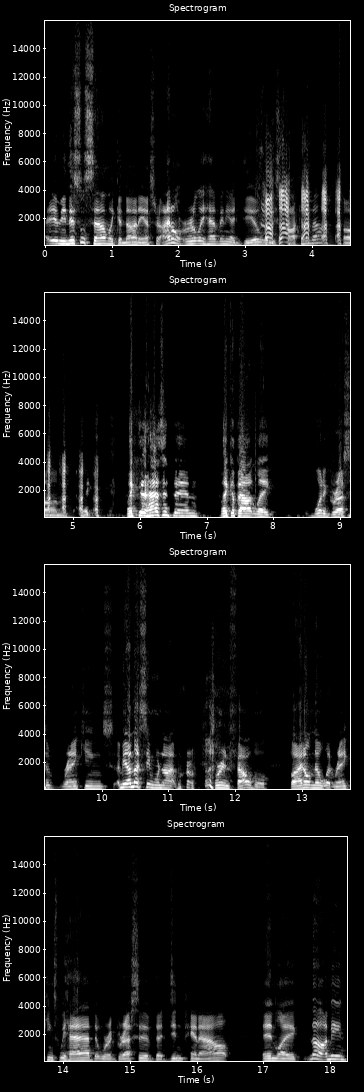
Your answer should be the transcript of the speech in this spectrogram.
I mean, this will sound like a non-answer. I don't really have any idea what he's talking about. Um, like, like there hasn't been like about like what aggressive rankings. I mean, I'm not saying we're not we're, we're infallible, but I don't know what rankings we had that were aggressive that didn't pan out. And like, no, I mean,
